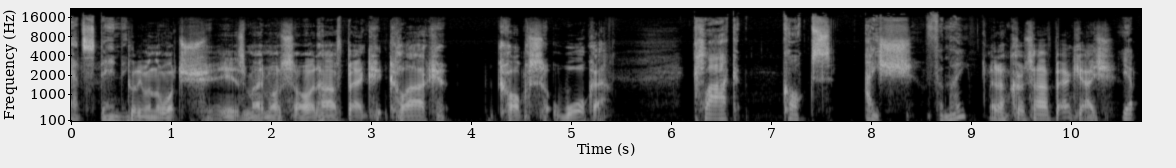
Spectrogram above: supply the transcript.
outstanding. Got him on the watch. He has made my side. Halfback Clark Cox Walker. Clark Cox Aish for me. And of course, halfback Ash. Yep.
